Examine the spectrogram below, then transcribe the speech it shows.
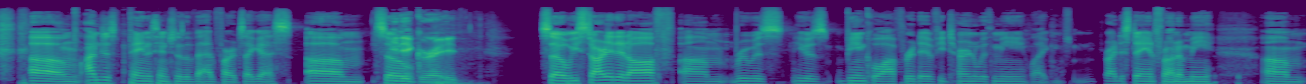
um, I'm just paying attention to the bad parts, I guess. Um, so he did great. So we started it off. Um, Rue was he was being cooperative. He turned with me, like tried to stay in front of me. Um,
